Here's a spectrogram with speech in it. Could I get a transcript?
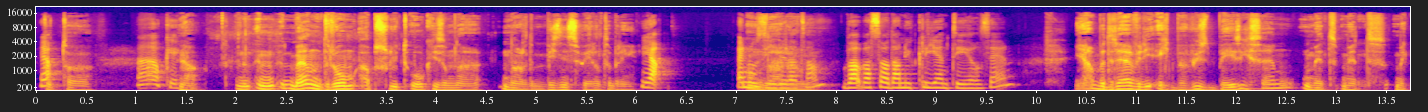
Ja. Tot, eh, Ah, oké. ja. en, en mijn droom absoluut ook is om naar, naar de businesswereld te brengen. Ja. En hoe Om zie je dat ehm, dan? Wat, wat zou dan uw cliënteel zijn? Ja, bedrijven die echt bewust bezig zijn met, met, met,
